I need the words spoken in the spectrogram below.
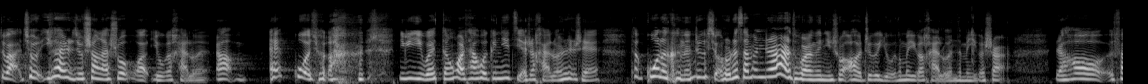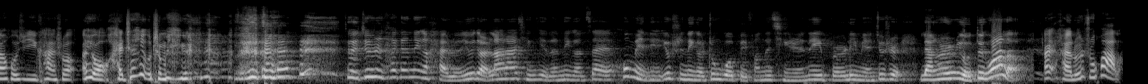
对吧？就一开始就上来说我有个海伦，然后。哎，过去了，你以为等会儿他会跟你解释海伦是谁？他过了可能这个小说的三分之二，突然跟你说，哦，这个有这么一个海伦，这么一个事儿。然后翻回去一看，说：“哎呦，还真有这么一个人。”对，就是他跟那个海伦有点拉拉情节的那个，在后面那又是那个中国北方的情人那一本里面，就是两个人有对话了。哎，海伦说话了，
